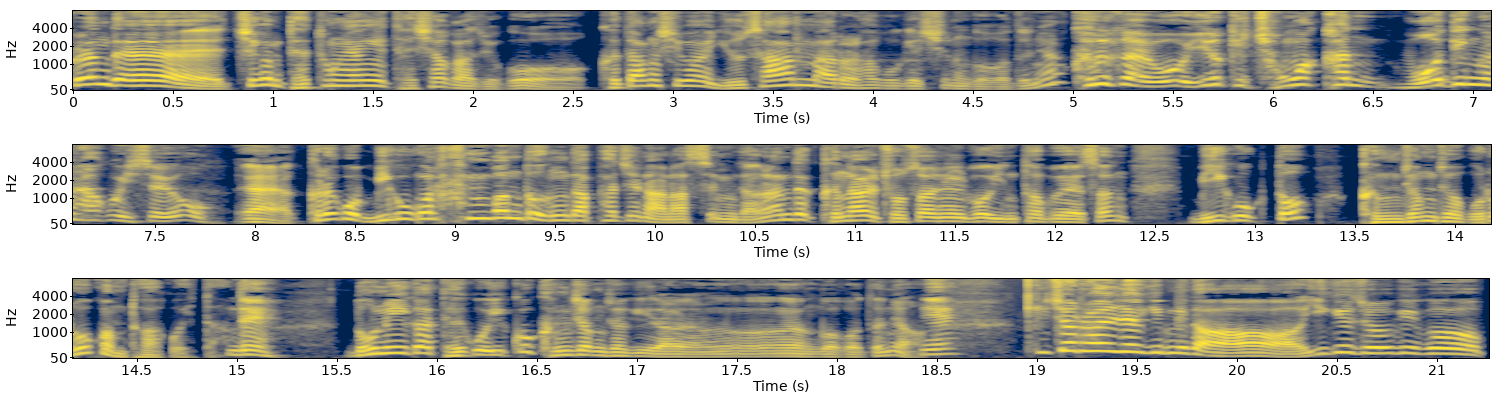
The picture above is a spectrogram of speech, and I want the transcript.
그런데 지금 대통령이 되셔가지고 그 당시와 유사한 말을 하고 계시는 거거든요. 그러니까요. 이렇게 정확한 워딩을 하고 있어요. 예. 그리고 미국은 한 번도 응답하진 않았습니다. 그런데 그날 조선일보 인터뷰에선 미국도 긍정적으로 검토하고 있다. 네. 논의가 되고 있고 긍정적이라는 거거든요. 예. 기절할 얘기입니다. 이게 저기 그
